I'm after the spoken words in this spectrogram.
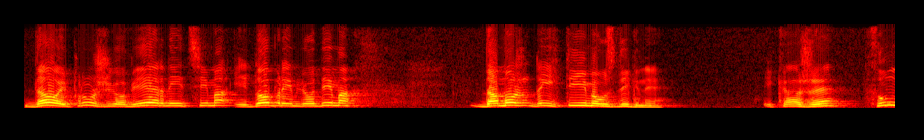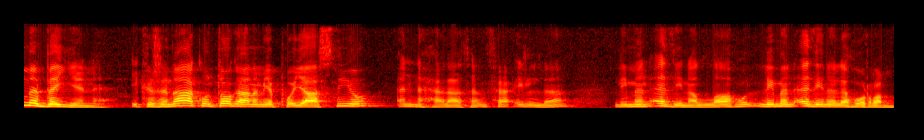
dao i pružio vjernicima i dobrim ljudima da, može, da ih time uzdigne. I kaže, thumma bayyana I kaže, nakon toga nam je pojasnio, annaha la tanfa illa liman edina Allahu, liman edina lahu rab.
